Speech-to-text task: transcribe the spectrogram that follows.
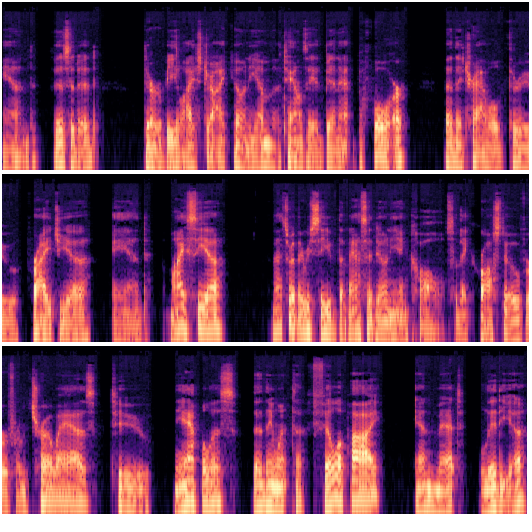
and visited Derbe, Lystra, Iconium, the towns they had been at before. Then they traveled through Phrygia and Mysia. And that's where they received the Macedonian call. So they crossed over from Troas to Neapolis. Then they went to Philippi and met Lydia.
